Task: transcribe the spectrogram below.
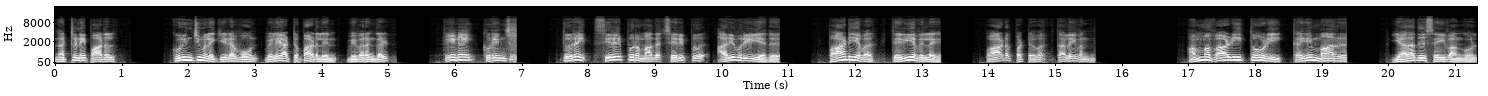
நற்றிணை பாடல். குறிஞ்சிமலை கிழவோன் விளையாட்டு பாடலின் விவரங்கள். திணை குறிஞ்சி. துறை சிறைப்புறமாக செறிப்பு அறிவுரியது. பாடியவர் தெரியவில்லை. பாடப்பட்டவர் தலைவன். அம்ம வாழி தோழி மாறு யாது செய்வாங்கோல்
